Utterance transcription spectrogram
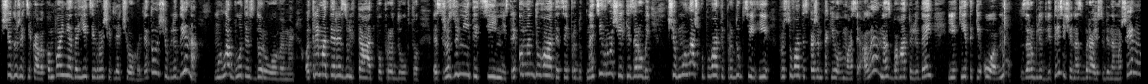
що дуже цікаво, компанія дає ці гроші для чого? Для того, щоб людина могла бути здоровими, отримати результат по продукту, е, зрозуміти цінність, рекомендувати цей продукт на ці гроші, які заробить, щоб могла ж купувати продукцію і просувати, скажімо так, його в маси. Але в нас багато людей, які такі, о, ну. Зароблю 2 тисячі, назбираю собі на машину,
